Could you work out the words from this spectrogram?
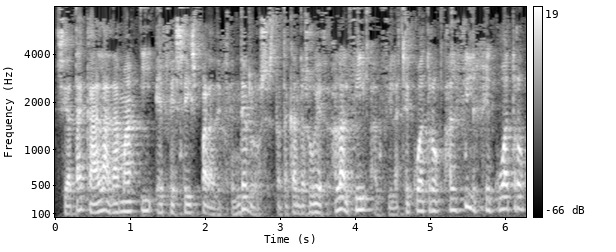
se ataca a la dama y F6 para defenderlos. Está atacando a su vez al alfil, alfil H4, alfil G4,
